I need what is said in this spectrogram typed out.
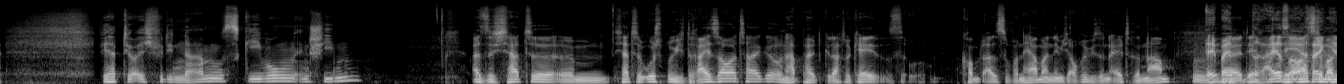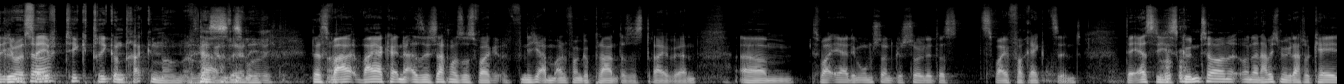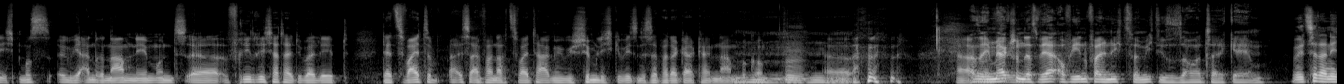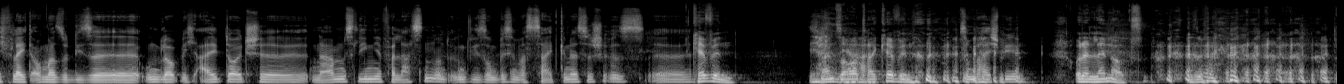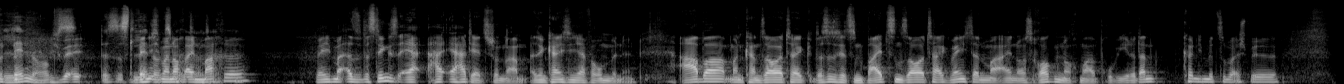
wie habt ihr euch für die Namensgebung entschieden? Also ich hatte, ähm, ich hatte ursprünglich drei Sauerteige und habe halt gedacht, okay, es kommt alles so von Hermann, nehme ich auch irgendwie so einen älteren Namen. Ey, bei Äh, der- drei der Sauerteigen hätte ich aber safe Tick, Trick und Track genommen. Also Ja, ganz das ist ehrlich. richtig. Das war, war ja keine, also ich sag mal so, es war nicht am Anfang geplant, dass es drei werden. Ähm, es war eher dem Umstand geschuldet, dass zwei verreckt sind. Der erste hieß Günther und dann habe ich mir gedacht, okay, ich muss irgendwie andere Namen nehmen und äh, Friedrich hat halt überlebt. Der zweite ist einfach nach zwei Tagen irgendwie schimmelig gewesen, deshalb hat er gar keinen Namen bekommen. Äh, Also ich merke schon, das wäre auf jeden Fall nichts für mich, dieses Sauerteig-Game. Willst du da nicht vielleicht auch mal so diese unglaublich altdeutsche Namenslinie verlassen und irgendwie so ein bisschen was zeitgenössischeres äh, Kevin. mein Sauerteig Kevin. zum Beispiel? Oder Lennox. Lennox. Ich Das ist wenn Lennox. ich mal noch einen mache, wenn ich mal, also das Ding ist, er, er hat ja jetzt schon einen Namen, also den kann ich nicht einfach umbenennen. Aber man kann Sauerteig, das ist jetzt ein Weizensauerteig, wenn ich dann mal einen aus Roggen nochmal probiere, dann könnte ich mir zum Beispiel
